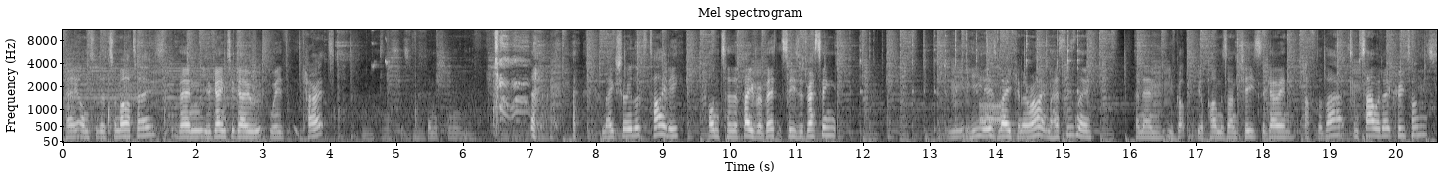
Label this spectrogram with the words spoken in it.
Okay, onto the tomatoes. Then you're going to go with carrot. This is finishing. Make sure it looks tidy. Onto the favourite bit, Caesar dressing. He, he is ah. making a right mess, isn't he? And then you've got your Parmesan cheese to go in after that. Some sourdough croutons.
